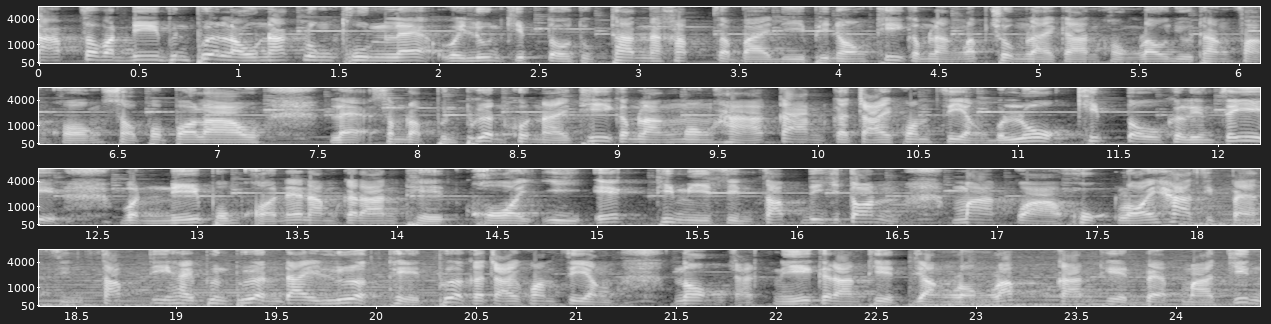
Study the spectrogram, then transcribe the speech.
กับสวัสดีเพื่อนๆเรานักลงทุนและวัยรุ่นคริปโตทุกท่านนะครับสบายดีพี่น้องที่กำลังรับชมรายการของเราอยู่ทางฝั่งของสปปลาว และสำหรับเพื่อนๆคนไหนที่กำลังมองหาการกระจายความเสี่ยงบนโลกคริปโตเคอเรนซีวันนี้ผมขอแนะนำกระดานเทรดคอย EX ที่มีสินทรัพย์ดิจิตอลมากกว่า 658 สินทรัพย์ที่ให้เพื่อนๆได้เลือกเทรดเพื่อกระจายความเสี่ยง นอกจากนี้กระดานเทรดยังรองรับการเทรดแบบมาจิน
